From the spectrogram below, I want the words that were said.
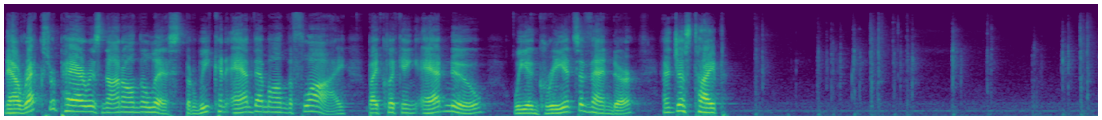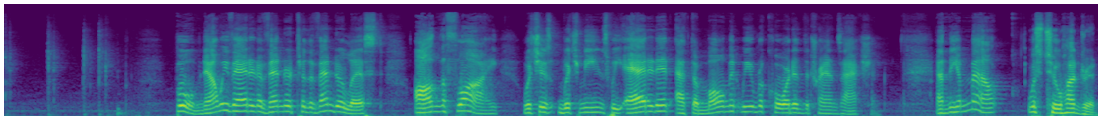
now Rex Repair is not on the list, but we can add them on the fly by clicking Add New. We agree it's a vendor and just type Boom. Now we've added a vendor to the vendor list on the fly, which is which means we added it at the moment we recorded the transaction. And the amount was 200.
